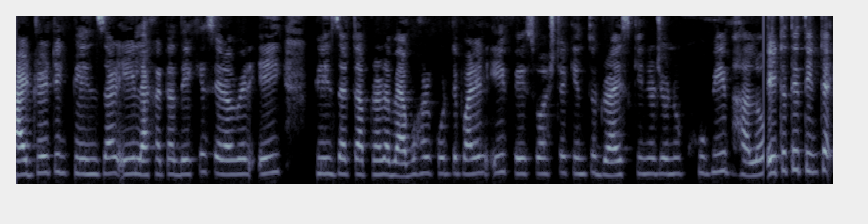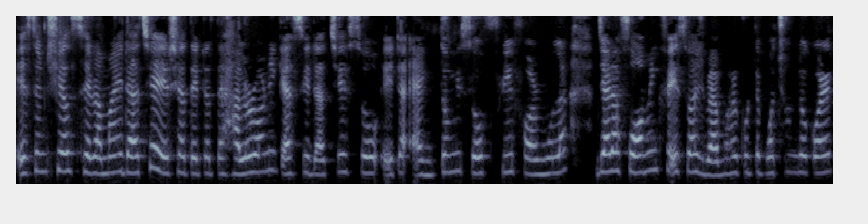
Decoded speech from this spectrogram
হাইড্রেটিং ক্লিনজার এই লেখাটা দেখে সেরাভের এই ক্লিনজারটা আপনারা ব্যবহার করতে পারেন। এই ফেস ওয়াশটা কিন্তু ড্রাই স্কিনের জন্য খুবই ভালো। এটাতে তিনটা এসেনশিয়াল সেরামাইড আছে, এর সাথে এটাতে হ্যালোরনিক অ্যাসিড আছে। সো এটা একদমই সোপ ফ্রি ফর্মুলা যারা ফর্মিং ফেস ওয়াশ ব্যবহার করতে পছন্দ করেন,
